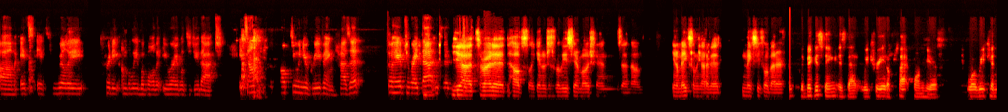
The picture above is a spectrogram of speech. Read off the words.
Um, it's it's really pretty unbelievable that you were able to do that. It sounds like it helped you in your grieving, has it? So Habe to write that. And to, Yeah, to write it helps, like you know, just release your emotions and um, you know, make something out of it. It makes you feel better. the biggest thing is that we create a platform here where we can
